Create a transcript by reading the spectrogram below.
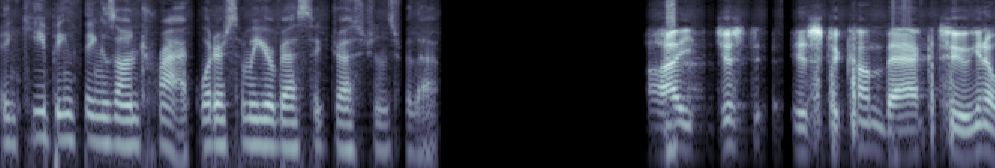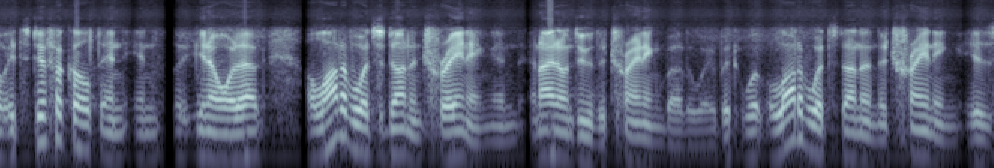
and keeping things on track? What are some of your best suggestions for that? I just is to come back to you know it's difficult in, in you know without a lot of what's done in training and, and I don't do the training by the way but what, a lot of what's done in the training is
